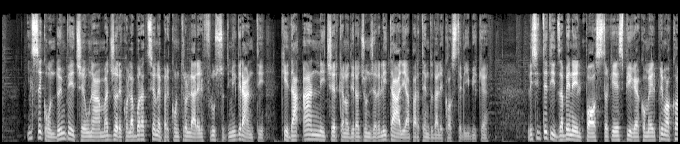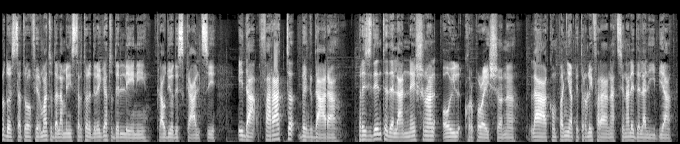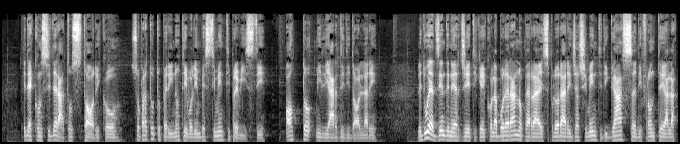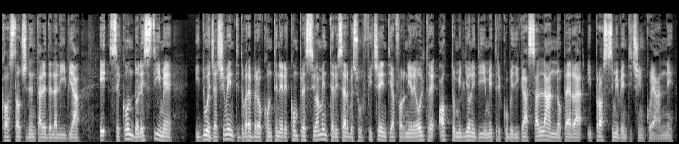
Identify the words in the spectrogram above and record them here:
il secondo invece una maggiore collaborazione per controllare il flusso di migranti che da anni cercano di raggiungere l'Italia partendo dalle coste libiche. Li sintetizza bene il post che spiega come il primo accordo è stato firmato dall'amministratore delegato dell'ENI, Claudio Descalzi, e da Farhat Begdara, presidente della National Oil Corporation, la compagnia petrolifera nazionale della Libia, ed è considerato storico, soprattutto per i notevoli investimenti previsti, 8 miliardi di dollari. Le due aziende energetiche collaboreranno per esplorare i giacimenti di gas di fronte alla costa occidentale della Libia e, secondo le stime, i due giacimenti dovrebbero contenere complessivamente riserve sufficienti a fornire oltre 8 milioni di metri cubi di gas all'anno per i prossimi 25 anni.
